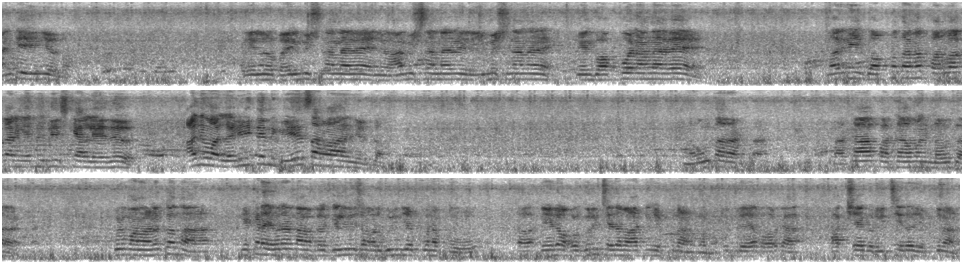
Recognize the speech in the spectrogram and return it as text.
అంటే ఏం చేద్దాం వీళ్ళు బయలు మిషన్ అన్నావే నువ్వు ఆ మిషన్ అన్నావే ఈ మిషన్ అన్నావే నేను గొప్ప అన్నావే. మరి నీ గొప్పతనం పరలోకానికి ఎందుకు తీసుకెళ్ళలేదు? అని వాళ్ళు అడిగితే నీకు ఏం సమాధానం చెప్తాం నవ్వుతారంట. పకా పకామని నవ్వుతారట. ఇప్పుడు మనం అనుకుందాం ఇక్కడ ఎవరైనా ఒకరికి వెళ్ళి చూసి ఒకరి గురించి చెప్పుకున్నప్పుడు నేను ఒకరి గురించి ఏదో వాక్యం చెప్తున్నాను అనుకున్నాను ఇప్పుడు ఒకరికి అక్షయ గురించి ఏదో చెప్తున్నాను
